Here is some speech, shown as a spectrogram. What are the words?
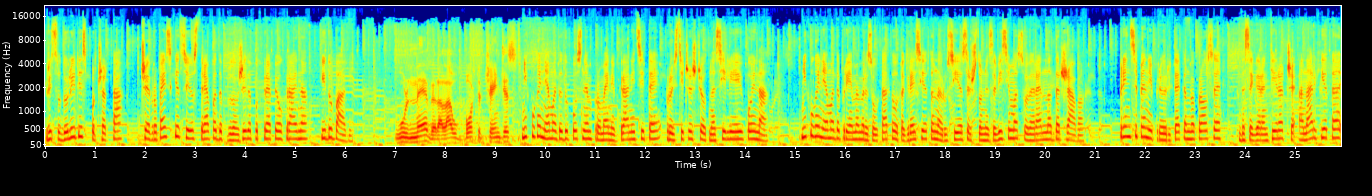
Христодолидис подчерта, че Европейският съюз трябва да продължи да подкрепя Украина и добави – Никога няма да допуснем промени в границите, проистичащи от насилие и война. Никога няма да приемем резултата от агресията на Русия срещу независима суверенна държава. Принципен и приоритетен въпрос е да се гарантира, че анархията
